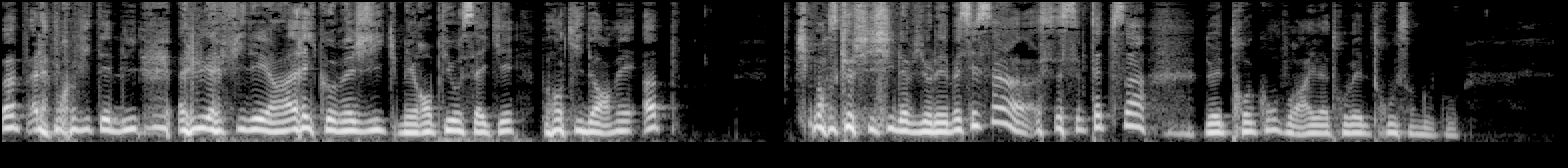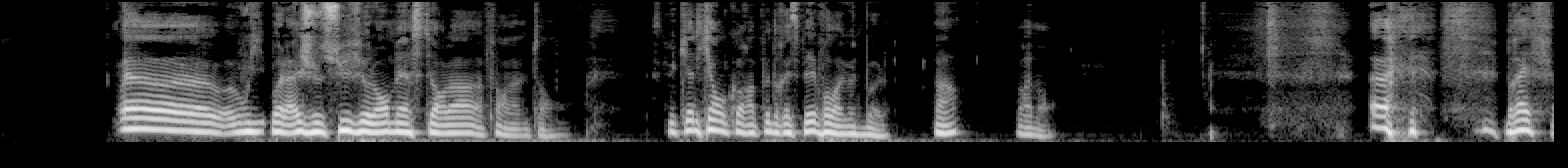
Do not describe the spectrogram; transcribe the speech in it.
Hop, elle a profité de lui, elle lui a filé un haricot magique, mais rempli au saké, pendant qu'il dormait, hop. Je pense que Chichi l'a violé. Mais c'est ça, c'est peut-être ça. De être trop con pour arriver à trouver le trou, Sangoku. Euh, oui, voilà, je suis violent, mais à cette heure-là, enfin en même temps, que quelqu'un a encore un peu de respect pour Dragon Ball Hein Vraiment. Euh, bref.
